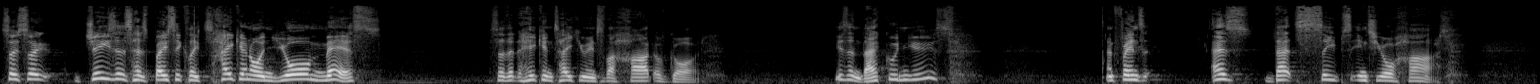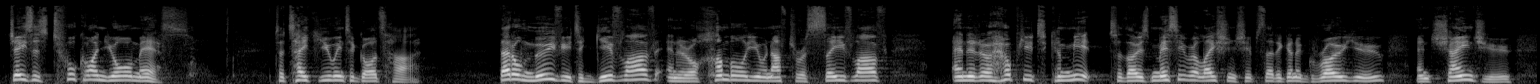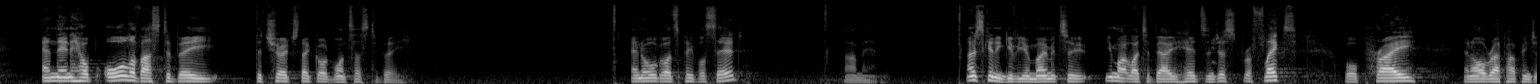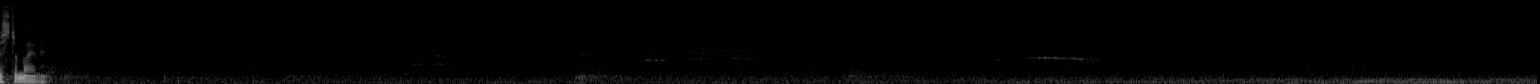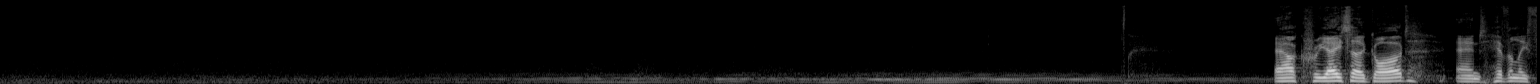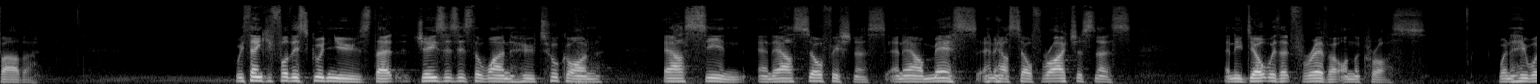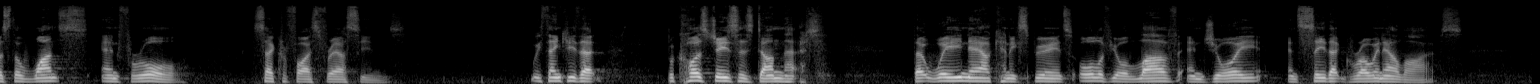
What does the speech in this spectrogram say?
So, so Jesus has basically taken on your mess so that he can take you into the heart of God. Isn't that good news? And friends, as that seeps into your heart, Jesus took on your mess to take you into God's heart. That'll move you to give love and it'll humble you enough to receive love and it'll help you to commit to those messy relationships that are going to grow you and change you and then help all of us to be the church that God wants us to be. And all God's people said, Amen. I'm just going to give you a moment to, you might like to bow your heads and just reflect or pray, and I'll wrap up in just a moment. Our Creator God and Heavenly Father. We thank you for this good news that Jesus is the one who took on our sin and our selfishness and our mess and our self righteousness, and he dealt with it forever on the cross when he was the once and for all sacrifice for our sins. We thank you that because Jesus has done that, that we now can experience all of your love and joy and see that grow in our lives.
